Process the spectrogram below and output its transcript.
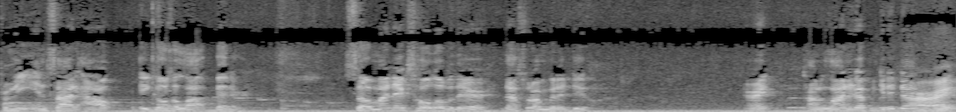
from the inside out, it goes a lot better. So my next hole over there, that's what I'm gonna do. All right, time to line it up and get it done. All right,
